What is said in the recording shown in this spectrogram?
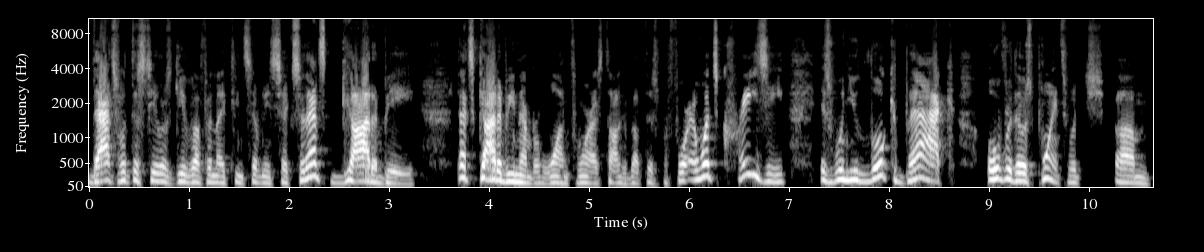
That's what the Steelers gave up in 1976. So that's got to be that's got to be number 1 from where I was talking about this before. And what's crazy is when you look back over those points which um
